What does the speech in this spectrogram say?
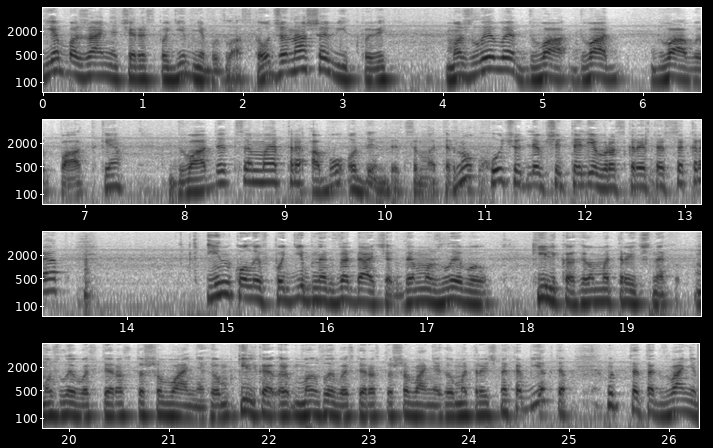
є бажання через подібні, будь ласка. Отже, наша відповідь. Можливе два, два, два випадки, 2 дециметри або 1 дециметр. Ну, хочу для вчителів розкрити секрет. Інколи в подібних задачах, де можливо кілька геометричних можливостей розташування, кілька можливостей розташування геометричних об'єктів. Ну, це так звані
